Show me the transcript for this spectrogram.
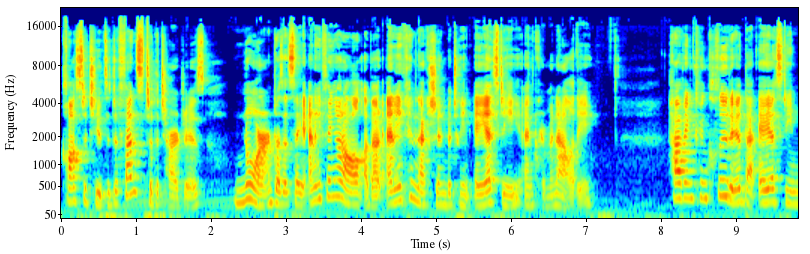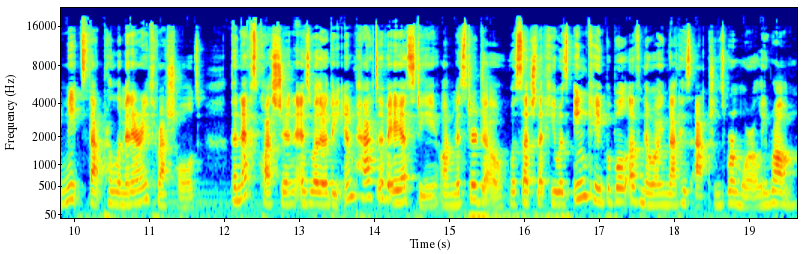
constitutes a defense to the charges, nor does it say anything at all about any connection between ASD and criminality. Having concluded that ASD meets that preliminary threshold, the next question is whether the impact of ASD on Mr. Doe was such that he was incapable of knowing that his actions were morally wrong.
